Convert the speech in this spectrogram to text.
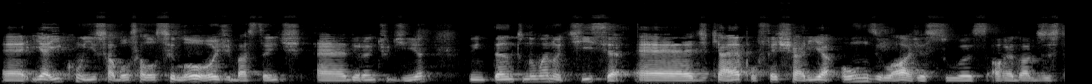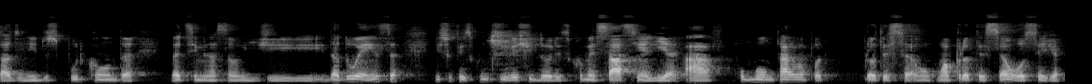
É, e aí, com isso, a bolsa oscilou hoje bastante é, durante o dia. No entanto, numa notícia é, de que a Apple fecharia 11 lojas suas ao redor dos Estados Unidos por conta da disseminação de, da doença, isso fez com que os investidores começassem ali a, a montar uma proteção, uma proteção, ou seja,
